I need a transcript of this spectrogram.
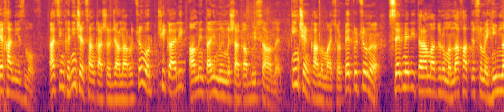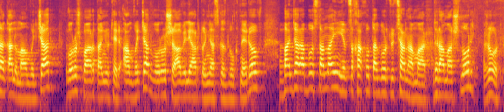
մեխանիզմով Այսինքն ինչ է ցանկաշրջանառություն, որ չի կարելի ամեն տարի նույն մշակաբույսը անել։ Ինչ ենք անում այսօր։ Պետությունը սերմերի տրամադրումը նախատեսում է հիմնականում անվճար, որոշ պարտանյութեր անվճար, որոշը ավելի արտոնյա սկզբունքներով, բանջարաբոստանային եւ ծխախոտագործության համար դրամաշնոր, ժողովուրդ,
